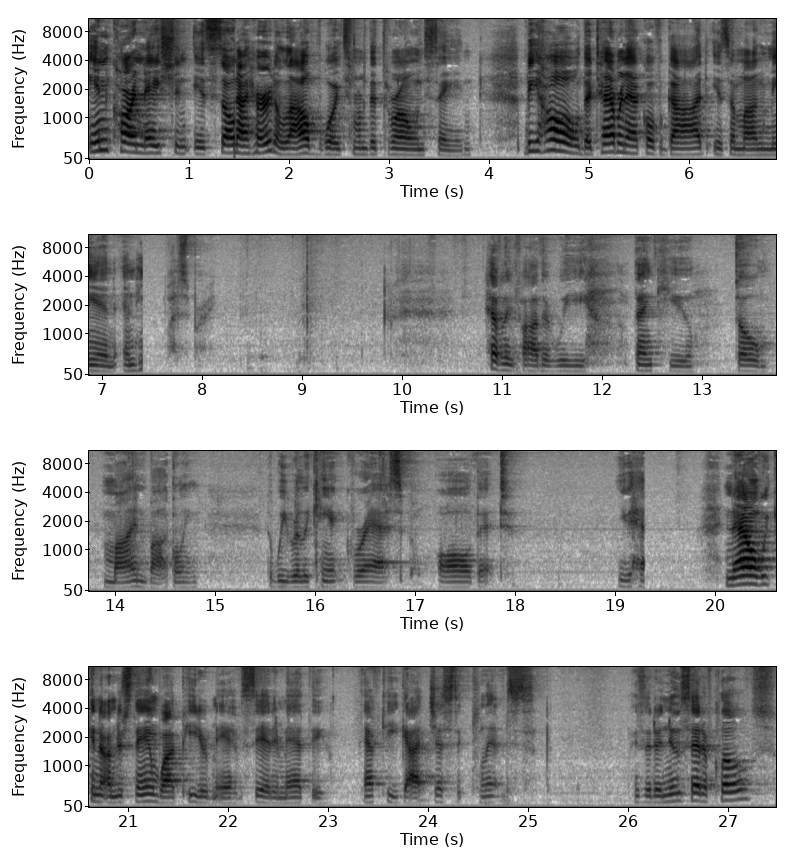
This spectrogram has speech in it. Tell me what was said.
incarnation is so. And I heard a loud voice from the throne saying, Behold, the tabernacle of God is among men, and he Heavenly Father, we thank you. So mind boggling that we really can't grasp all that you have. Now we can understand why Peter may have said in Matthew, after he got just a glimpse, is it a new set of clothes?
